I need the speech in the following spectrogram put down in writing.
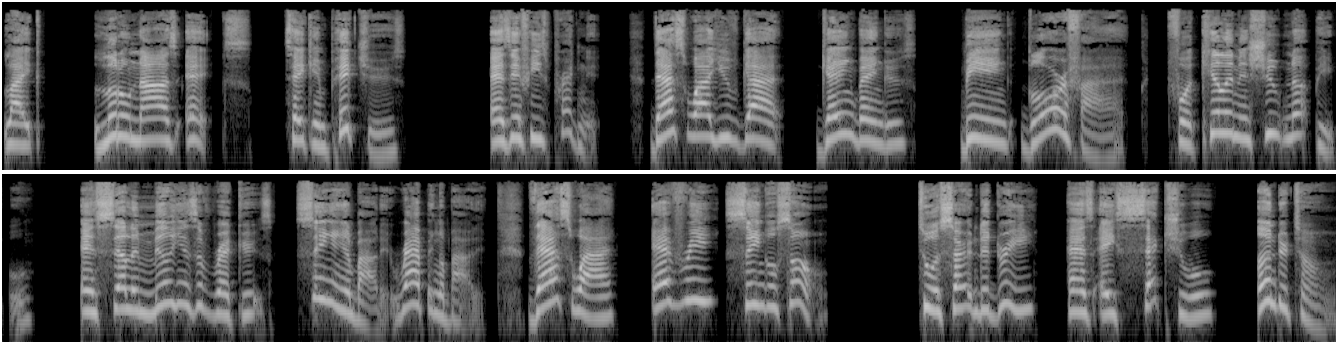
like Lil Nas X taking pictures as if he's pregnant. That's why you've got gangbangers being glorified for killing and shooting up people and selling millions of records, singing about it, rapping about it. That's why every single song, to a certain degree, has a sexual undertone.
